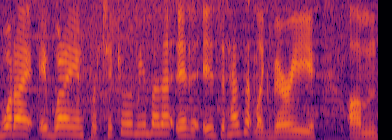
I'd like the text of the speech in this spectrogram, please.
what I what I in particular mean by that is it has that like very um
